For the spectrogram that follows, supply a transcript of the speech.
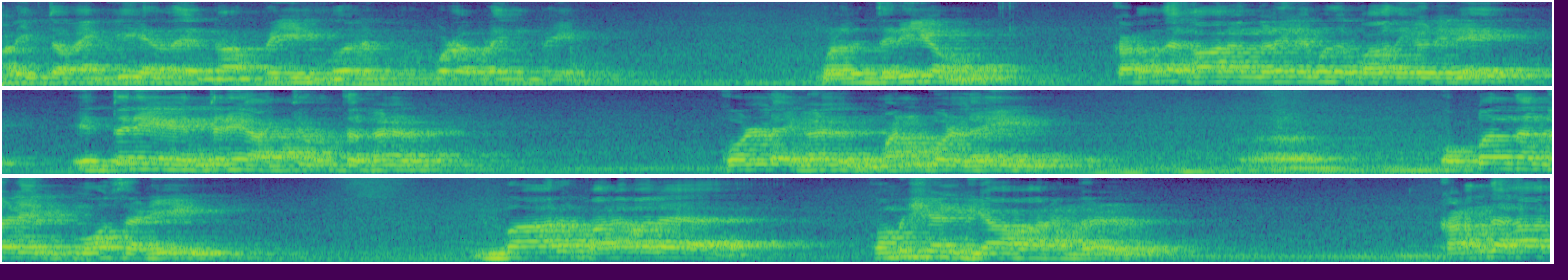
அளித்தமைக்கு எனது நன்றியை முதலில் கூறிக்கொள்ள விளைகின்றேன் உங்களுக்கு தெரியும். கடந்த காலங்களில் எமது பகுதிகளிலே எத்தனை எத்தனை அச்சுறுத்தல்கள் கொள்ளைகள் மண் கொள்ளை ஒப்பந்தங்களில் மோசடி இவ்வாறு பல பல கொமிஷன் வியாபாரங்கள் கடந்த கால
